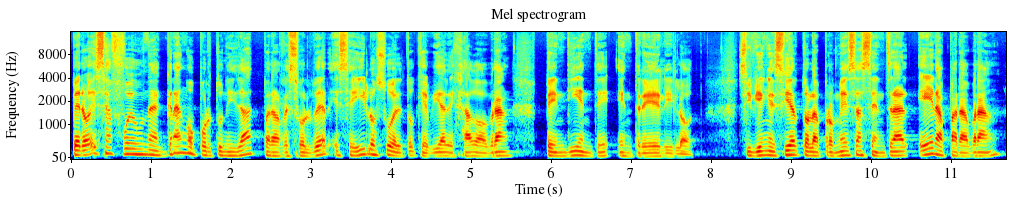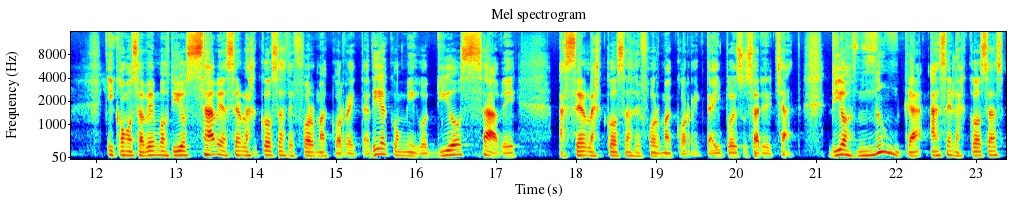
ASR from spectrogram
pero esa fue una gran oportunidad para resolver ese hilo suelto que había dejado Abraham pendiente entre él y Lot. Si bien es cierto, la promesa central era para Abraham, y como sabemos, Dios sabe hacer las cosas de forma correcta. Diga conmigo, Dios sabe hacer las cosas de forma correcta. Ahí puedes usar el chat. Dios nunca hace las cosas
